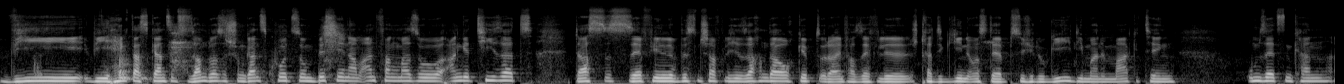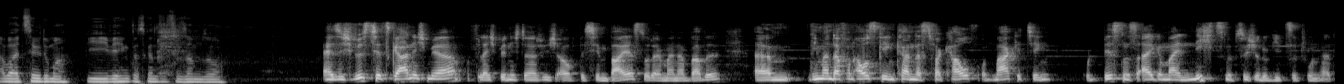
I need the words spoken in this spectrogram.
wie, wie hängt das Ganze zusammen? Du hast es schon ganz kurz so ein bisschen am Anfang mal so angeteasert, dass es sehr viele wissenschaftliche Sachen da auch gibt oder einfach sehr viele Strategien aus der Psychologie, die man im Marketing umsetzen kann. Aber erzähl du mal, wie, wie hängt das Ganze zusammen so? Also ich wüsste jetzt gar nicht mehr, vielleicht bin ich da natürlich auch ein bisschen biased oder in meiner Bubble, ähm, wie man davon ausgehen kann, dass Verkauf und Marketing und Business allgemein nichts mit Psychologie zu tun hat.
